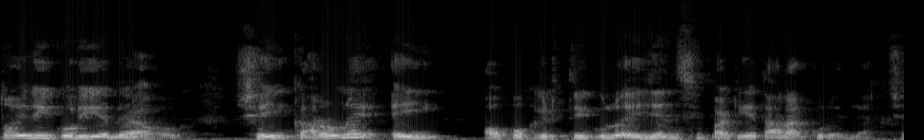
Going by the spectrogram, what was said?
তৈরি করিয়ে দেওয়া হোক। সেই কারণে এই অপকীর্তিগুলো এজেন্সি পাঠিয়ে তারা করে যাচ্ছে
